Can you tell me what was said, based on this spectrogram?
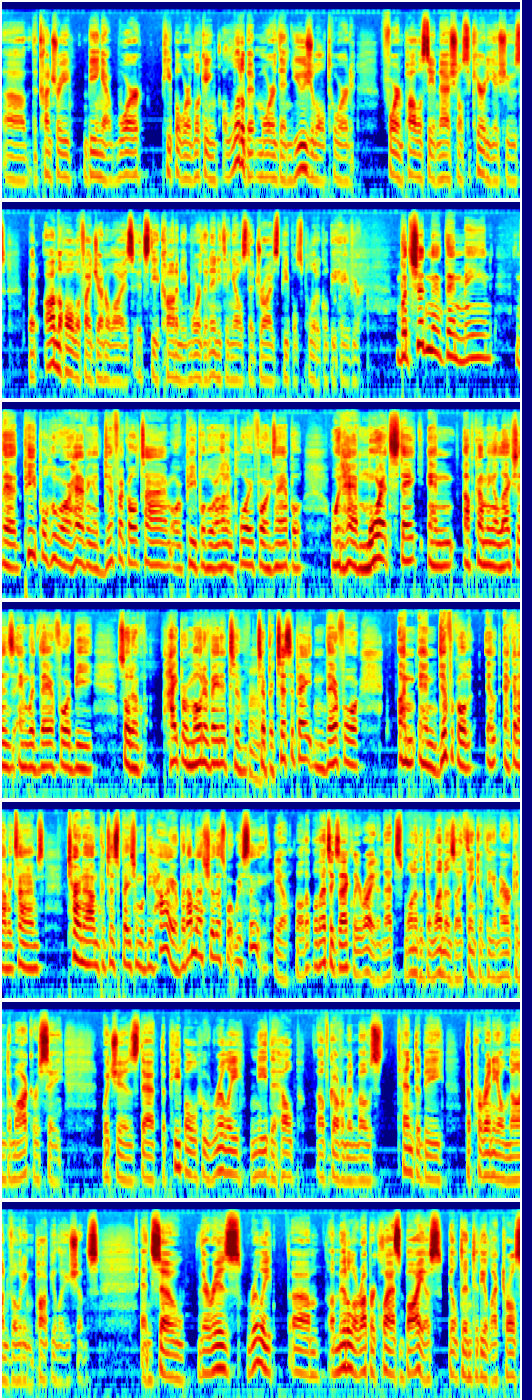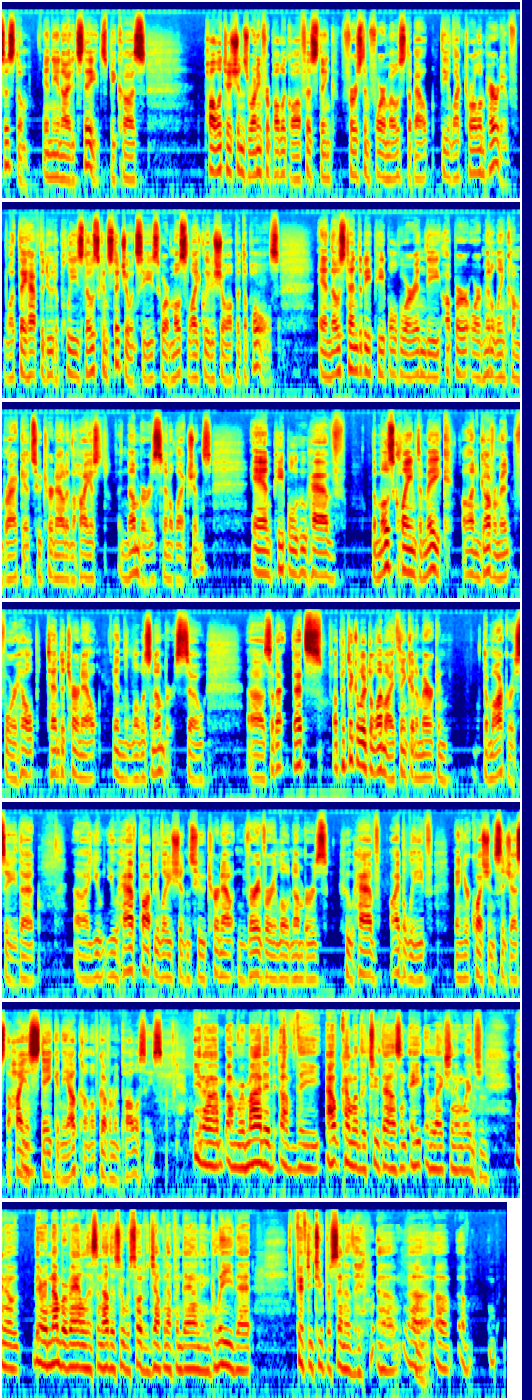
uh, the country being at war, people were looking a little bit more than usual toward foreign policy and national security issues. But on the whole, if I generalize, it's the economy more than anything else that drives people's political behavior. But shouldn't that then mean that people who are having a difficult time or people who are unemployed, for example, would have more at stake in upcoming elections and would therefore be sort of hyper motivated to, hmm. to participate and therefore un, in difficult economic times turnout and participation would be higher. But i'm not sure that's what we're seeing. Yeah. Well, that, well that's exactly right. And that's one of the dilemmas i think of the american democracy which is that the people who really need the help of government most tend to be the perennial non voting populations. And so there is really um, a middle or upper class bias built into the electoral system in the United States because politicians running for public office think first and foremost about the electoral imperative, what they have to do to please those constituencies who are most likely to show up at the polls. And those tend to be people who are in the upper or middle income brackets who turn out in the highest numbers in elections and people who have the most claim to make on government for help tend to turn out in the lowest numbers. So, uh, so that that's a particular dilemma I think in American democracy that uh, you you have populations who turn out in very very low numbers who have, I believe, and your question suggests the highest mm stake in the outcome of government policies. You know, I'm, I'm, reminded of the outcome of the 2008 election in which. Mm-hmm you know, there are a number of analysts and others who were sort of jumping up and down in glee that 52% of the uh, uh, uh,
